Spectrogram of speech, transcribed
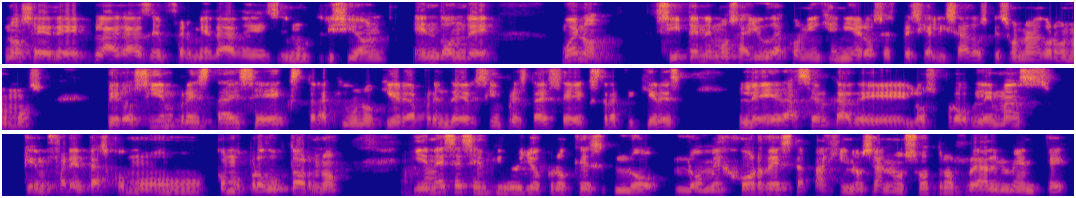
no sé, de plagas, de enfermedades, de nutrición, en donde, bueno, sí tenemos ayuda con ingenieros especializados que son agrónomos, pero siempre está ese extra que uno quiere aprender, siempre está ese extra que quieres leer acerca de los problemas que enfrentas como, como productor, ¿no? Y en ese sentido yo creo que es lo, lo mejor de esta página, o sea, nosotros realmente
